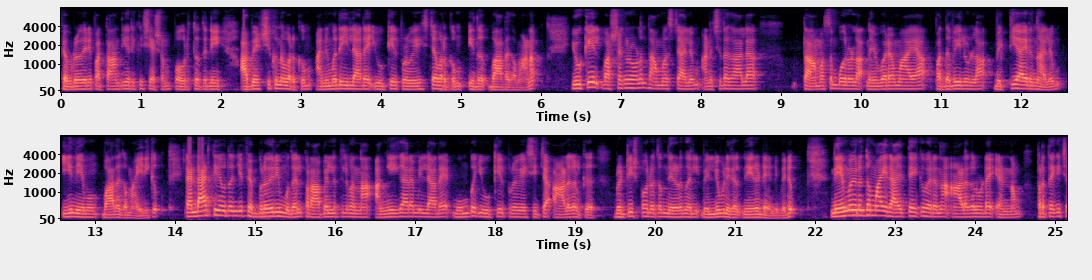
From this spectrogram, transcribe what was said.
ഫെബ്രുവരി പത്താം തീയതിക്ക് ശേഷം പൗരത്വത്തിന് അപേക്ഷിക്കുന്നവർക്കും അനുമതിയില്ലാതെ യു കെയിൽ പ്രവേശിച്ചവർക്കും ഇത് ബാധകമാണ്. യു കെയിൽ വർഷങ്ങളോളം താമസിച്ചാലും അനിശ്ചിതകാല താമസം പോലുള്ള നിയമപരമായ പദവിയിലുള്ള വ്യക്തിയായിരുന്നാലും ഈ നിയമം ബാധകമായിരിക്കും. രണ്ടായിരത്തി ഇരുപത്തഞ്ച് ഫെബ്രുവരി മുതൽ പ്രാബല്യത്തിൽ വന്ന അംഗീകാരമില്ലാതെ മുമ്പ് യു കെയിൽ പ്രവേശിച്ച ആളുകൾക്ക് ബ്രിട്ടീഷ് പൗരത്വം നേടുന്നതിൽ വെല്ലുവിളികൾ നേരിടേണ്ടി വരും. നിയമവിരുദ്ധമായി രാജ്യത്തേക്ക് വരുന്ന ആളുകളുടെ എണ്ണം പ്രത്യേകിച്ച്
